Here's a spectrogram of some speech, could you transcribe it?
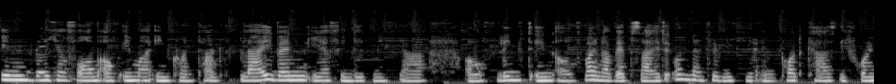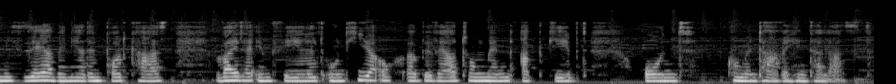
in welcher Form auch immer in Kontakt bleiben. Ihr findet mich ja auf LinkedIn, auf meiner Webseite und natürlich hier im Podcast. Ich freue mich sehr, wenn ihr den Podcast weiterempfehlt und hier auch äh, Bewertungen abgebt und Kommentare hinterlasst.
